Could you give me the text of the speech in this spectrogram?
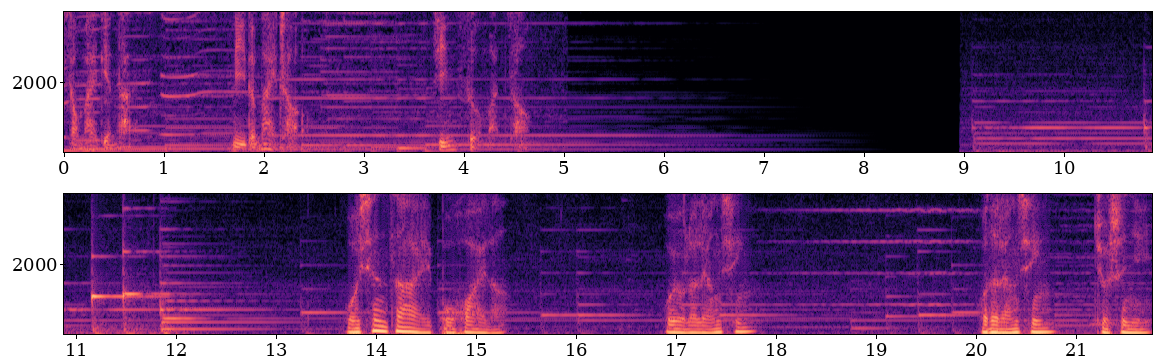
小麦电台，你的麦场，金色满仓。我现在不坏了，我有了良心。我的良心就是你。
